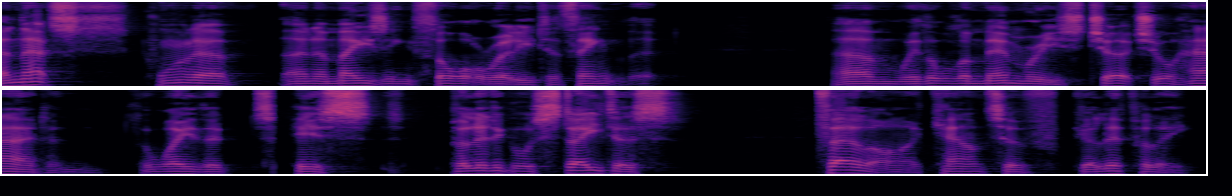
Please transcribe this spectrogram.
And that's quite a, an amazing thought, really, to think that um, with all the memories Churchill had and the way that his political status fell on account of Gallipoli,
